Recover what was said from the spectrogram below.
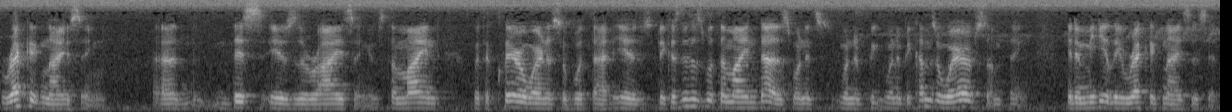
recognizing uh, this is the rising. It's the mind with a clear awareness of what that is, because this is what the mind does when it's when it be, when it becomes aware of something it immediately recognizes it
